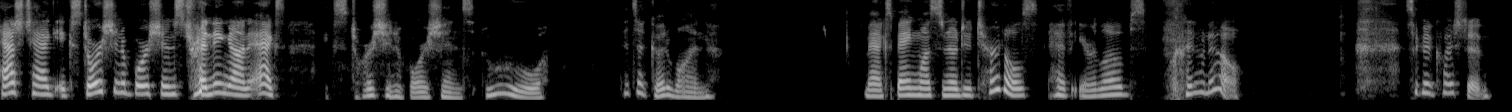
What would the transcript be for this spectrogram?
hashtag extortion abortions trending on X. Extortion abortions. Ooh, that's a good one. Max Bang wants to know Do turtles have earlobes? I don't know. It's a good question.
